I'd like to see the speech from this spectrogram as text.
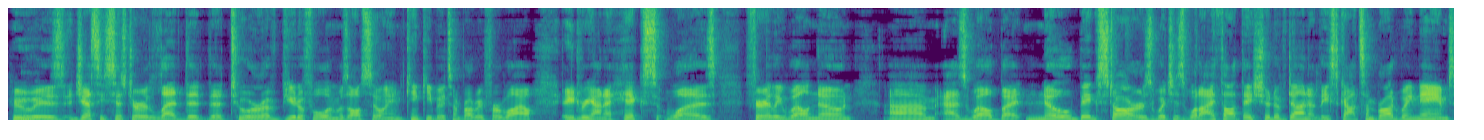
who is Jesse's sister, led the, the tour of Beautiful and was also in Kinky Boots on Broadway for a while. Adriana Hicks was fairly well known um, as well, but no big stars, which is what I thought they should have done, at least got some Broadway names.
